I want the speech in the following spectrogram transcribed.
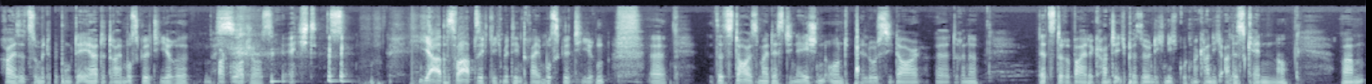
Reise zum Mittelpunkt der Erde, drei Muskeltiere, Was? Buck Rogers. Echt? ja, das war absichtlich mit den drei Muskeltieren. Äh, The Star is My Destination und Pellucidar äh, drinne. Letztere beide kannte ich persönlich nicht gut. Man kann nicht alles kennen. Ne? Ähm,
